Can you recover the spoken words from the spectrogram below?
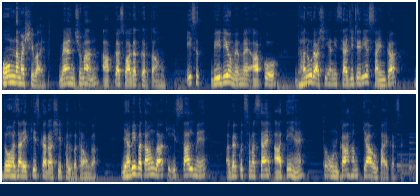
ओम नमः शिवाय। मैं अंशुमान आपका स्वागत करता हूँ। इस वीडियो में मैं आपको धनु राशि यानी सैजिटेरियस साइन का 2021 का राशिफल बताऊँगा। यह भी बताऊँगा कि इस साल में अगर कुछ समस्याएँ आती हैं तो उनका हम क्या उपाय कर सकते हैं।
